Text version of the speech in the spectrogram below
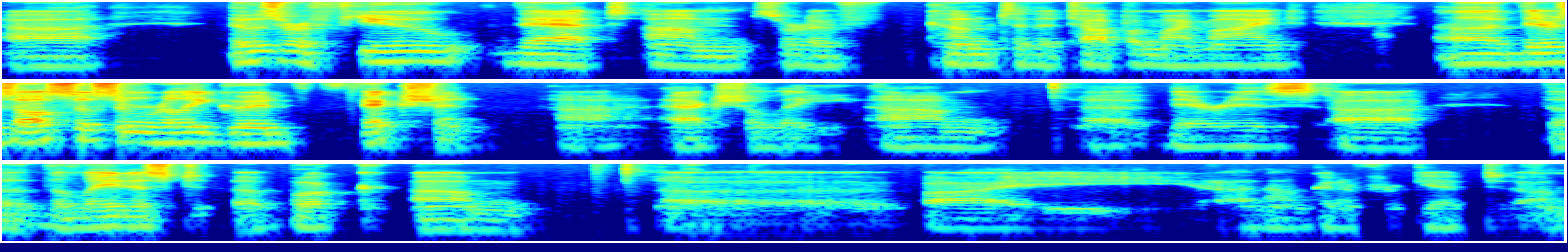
Uh, those are a few that um, sort of come to the top of my mind. Uh, there's also some really good fiction, uh, actually. Um, uh, there is uh, the, the latest book um, by, and I'm going to forget um,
